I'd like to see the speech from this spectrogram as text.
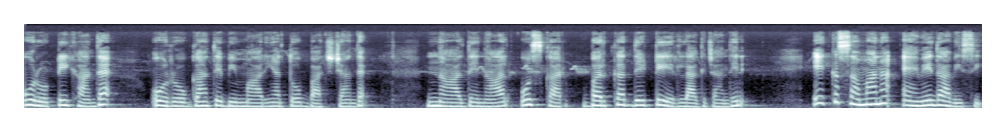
ਉਹ ਰੋਟੀ ਖਾਂਦਾ, ਉਹ ਰੋਗਾਂ ਤੇ ਬਿਮਾਰੀਆਂ ਤੋਂ ਬਚ ਜਾਂਦਾ। ਨਾਲ ਦੇ ਨਾਲ ਉਸ ਘਰ ਬਰਕਤ ਦੇ ਢੇਰ ਲੱਗ ਜਾਂਦੇ ਨੇ। ਇੱਕ ਸਮਾਂ ਨਾ ਐਵੇਂ ਦਾ ਵੀ ਸੀ,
